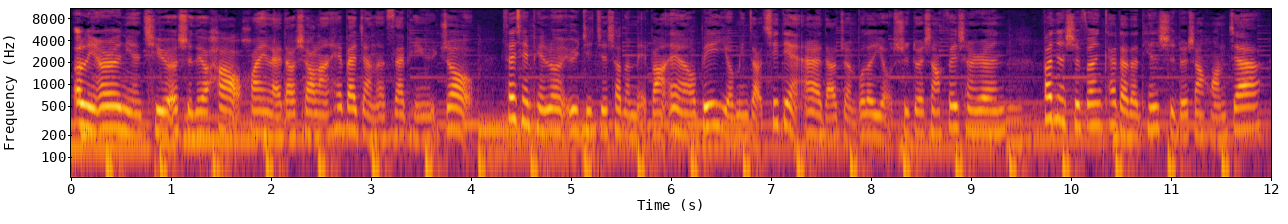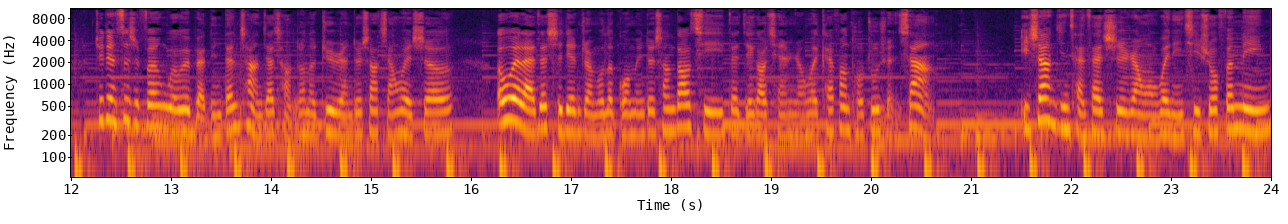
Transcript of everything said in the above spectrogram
二零二二年七月二十六号，欢迎来到少狼黑白奖的赛评宇宙。赛前评论预计介绍的美邦 NLB 有明早七点艾尔达转播的勇士对上费城人，八点十分开打的天使对上皇家，九点四十分微微表定单场加场中的巨人对上响尾蛇，而未来在十点转播的国民对上道奇，在截稿前仍未开放投注选项。以上精彩赛事，让我为您细说分明。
